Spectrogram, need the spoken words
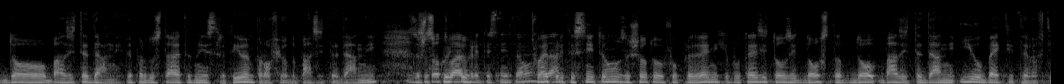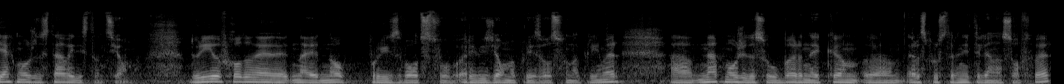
до базите данни, да предоставят административен профил до базите данни. Защо това е притеснително? Това е да? е притеснително, защото в определени хипотези този достъп до базите данни и обектите в тях може да става и дистанционно. Дори в хода на едно производство, ревизионно производство, например, НАП може да се обърне към разпространителя на софтуер,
